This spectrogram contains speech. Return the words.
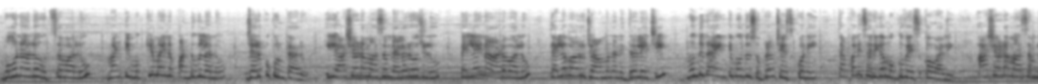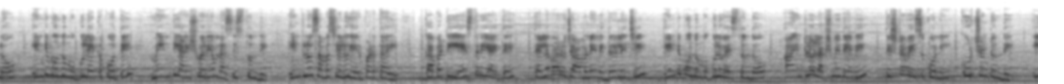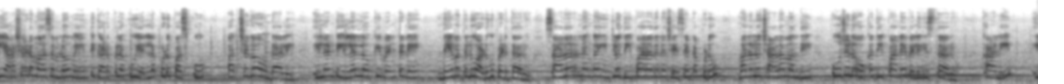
బోనాల ఉత్సవాలు వంటి ముఖ్యమైన పండుగలను జరుపుకుంటారు. ఈ ఆషాఢ మాసం నెల రోజులు పెళ్ళైన ఆడవాళ్ళు తెల్లవారుజామున నిద్రలేచి ముందుగా ఇంటి ముందు శుభ్రం చేసుకొని తప్పనిసరిగా ముగ్గు వేసుకోవాలి. ఆషాఢ మాసంలో ఇంటి ముందు ముగ్గు లేకపోతే మీ ఇంటి ఐశ్వర్యం నశిస్తుంది. ఇంట్లో సమస్యలు ఏర్పడతాయి. కాబట్టి ఏ స్త్రీ అయితే తెల్లవారుజామునే నిద్రలేచి ఇంటి ముందు ముగ్గులు వేస్తుందో ఆ ఇంట్లో లక్ష్మీదేవి తిష్ట వేసుకొని కూర్చుంటుంది. ఈ ఆషాఢ మాసంలో మీ ఇంటి గడపలకు ఎల్లప్పుడూ పసుపు పచ్చగా ఉండాలి. ఇలాంటి ఇళ్ళల్లోకి వెంటనే దేవతలు అడుగు పెడతారు. సాధారణంగా ఇంట్లో దీపారాధన చేసేటప్పుడు మనలో చాలా మంది పూజలో ఒక దీపాన్నే వెలిగిస్తారు. కానీ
